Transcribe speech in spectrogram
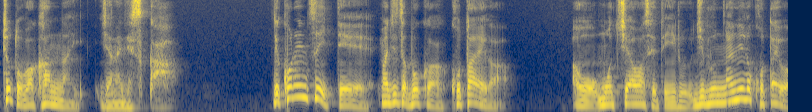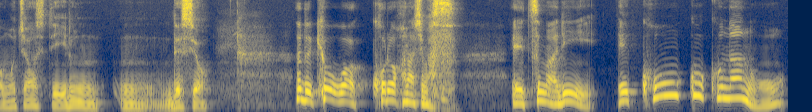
ちょっとわかんないじゃないですか。で、これについて、まあ、実は僕は答えが、を持ち合わせている、自分なりの答えは持ち合わせているんですよ。なので今日はこれを話します。え、つまり、え、広告なの？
